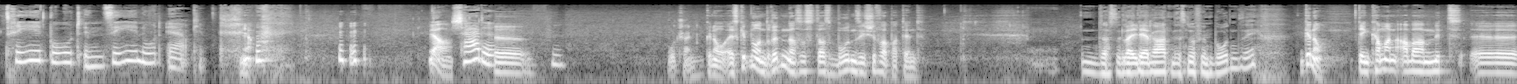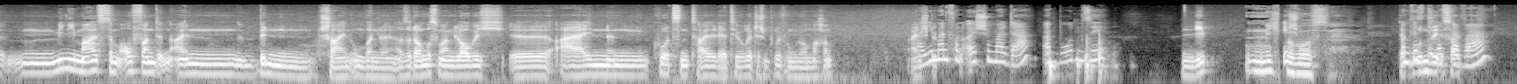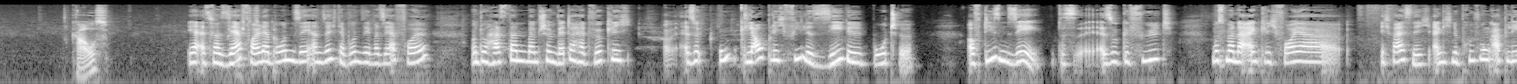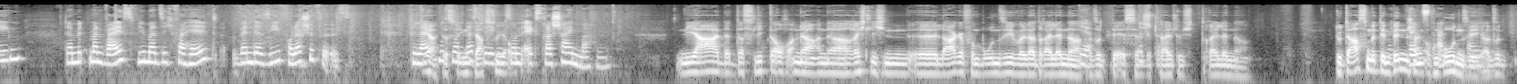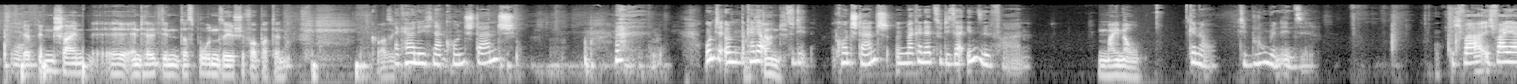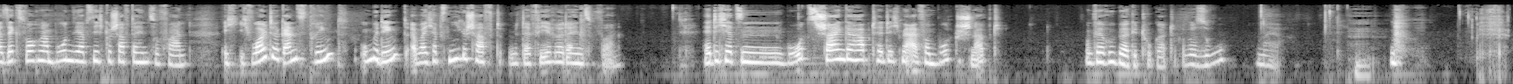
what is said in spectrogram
Tretboot in Seenot. Ja, okay. Ja. ja. Schade. Äh, Bootschein, genau. Es gibt noch einen dritten, das ist das Bodensee-Schifferpatent. Das Weil der- Raten ist nur für den Bodensee. Genau. Den kann man aber mit äh, minimalstem Aufwand in einen Binnenschein umwandeln. Also da muss man, glaube ich, äh, einen kurzen Teil der theoretischen Prüfung nur machen. Ein War Stück. jemand von euch schon mal da am Bodensee? Nee, Nicht Ich schon. bewusst. der und wisst Bodensee ihr, was ist da halt war? Chaos. Ja, es war sehr voll, der. Bodensee an sich. Der Bodensee war sehr voll. Und du hast dann beim schönen Wetter halt wirklich, also unglaublich viele Segelboote auf diesem See. Das, also gefühlt muss man da eigentlich vorher, ich weiß nicht, eigentlich eine Prüfung ablegen, damit man weiß, wie man sich verhält, wenn der See voller Schiffe ist. Vielleicht Ja, muss man deswegen ja so einen extra Schein machen. Ja, da- das liegt auch an der an der rechtlichen äh, Lage vom Bodensee, weil da drei Länder, Ja, also der ist ja geteilt stimmt. durch drei Länder. Du darfst mit dem Binnenschein auf dem Bodensee, also Ja. der Binnenschein äh, enthält den das Bodensee Schifferpatent quasi. Da kann man nämlich nach Konstanz. und, und man kann ja auch zu die, Konstanz und man kann ja zu dieser Insel fahren. Mainau. Genau, die Blumeninsel. Ich war, ich war ja sechs Wochen am Bodensee, habe es nicht geschafft, dahin zu fahren. Ich, ich wollte ganz dringend, unbedingt, aber ich habe es nie geschafft, mit der Fähre dahin zu fahren. Hätte ich jetzt einen Bootsschein gehabt, hätte ich mir einfach ein Boot geschnappt und wäre rüber getuckert. Aber so, naja.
